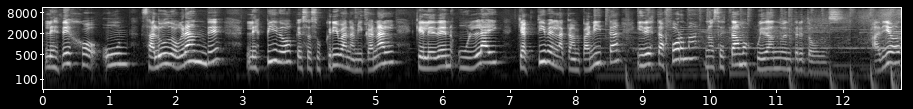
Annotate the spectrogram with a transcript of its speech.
Les dejo un saludo grande. Les pido que se suscriban a mi canal, que le den un like, que activen la campanita y de esta forma nos estamos cuidando entre todos. Adiós.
